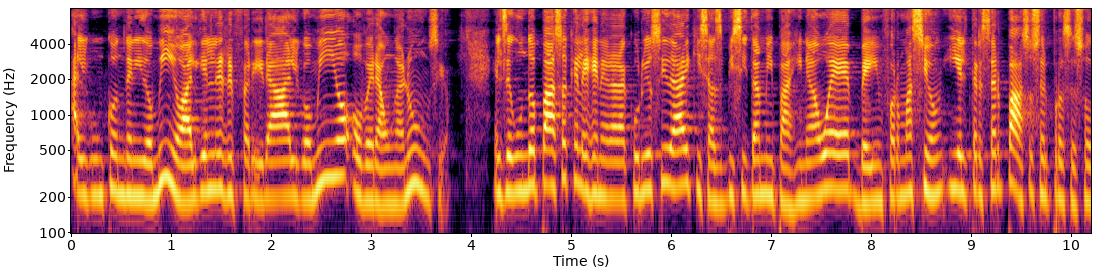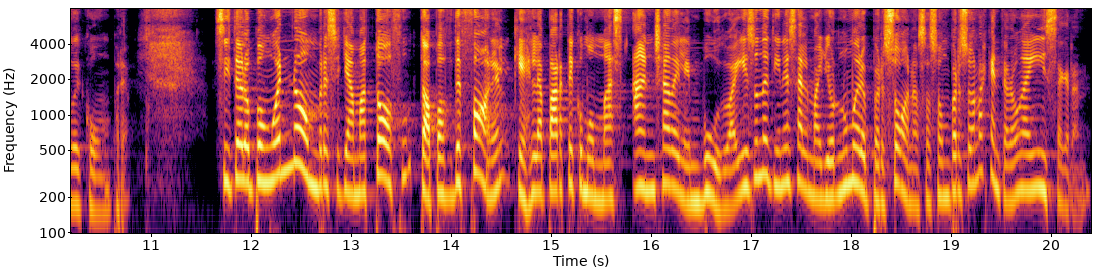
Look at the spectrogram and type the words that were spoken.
algún contenido mío, alguien le referirá algo mío o verá un anuncio. El segundo paso es que le generará curiosidad y quizás visita mi página web, ve información y el tercer paso es el proceso de compra. Si te lo pongo en nombre, se llama TOFU, Top of the Funnel, que es la parte como más ancha del embudo. Ahí es donde tienes al mayor número de personas. O sea, son personas que entraron a Instagram.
